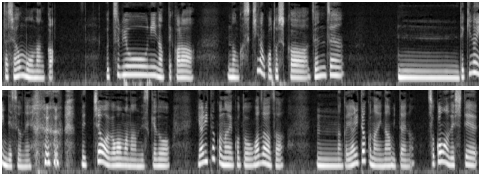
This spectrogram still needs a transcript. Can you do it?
私はもうなんか、うつ病になってから、なんか好きなことしか全然、うーん、できないんですよね。めっちゃわがままなんですけど、やりたくないことをわざわざ、うん、なんかやりたくないな、みたいな。そこまでして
